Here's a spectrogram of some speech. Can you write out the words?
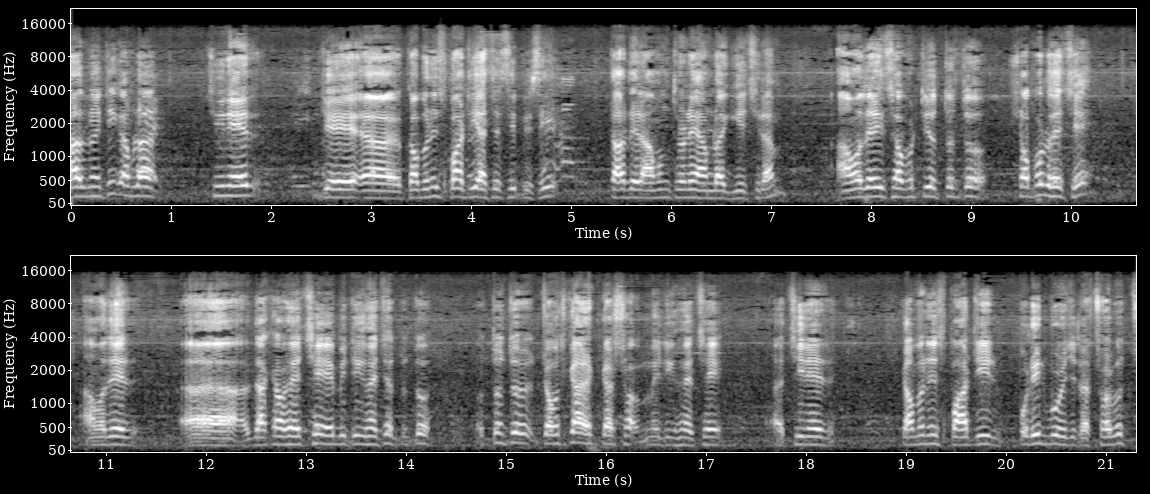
রাজনৈতিক। আমরা চীনের যে কমিউনিস্ট পার্টি আছে সিপিসি তাদের আমন্ত্রণে আমরা গিয়েছিলাম। আমাদের এই সফরটি অত্যন্ত সফল হয়েছে। আমাদের দেখা হয়েছে মিটিং হয়েছে অত্যন্ত অত্যন্ত চমৎকার একটা মিটিং হয়েছে চীনের কমিউনিস্ট পার্টির পলিট ব্যুরো যেটা সর্বোচ্চ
